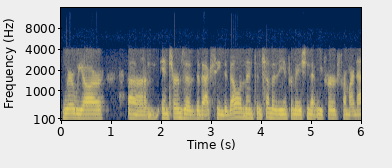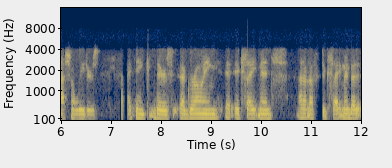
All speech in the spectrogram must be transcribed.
where we are um, in terms of the vaccine development and some of the information that we've heard from our national leaders. I think there's a growing excitement I don't know if it's excitement, but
